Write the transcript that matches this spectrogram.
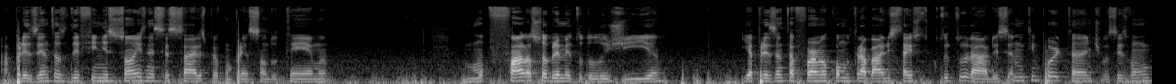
apresenta as definições necessárias para a compreensão do tema, fala sobre a metodologia, e apresenta a forma como o trabalho está estruturado. Isso é muito importante. Vocês vão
